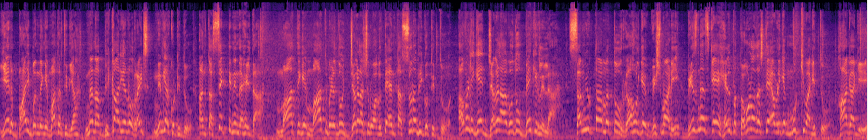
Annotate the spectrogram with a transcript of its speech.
ಏನು ಬಾಯಿ ಬಂದಂಗೆ ಮಾತಾಡ್ತಿದ್ಯಾ? ನನ್ನ ಭಿಕಾರಿ ಅನ್ನೋ ರೈಟ್ಸ್ ನಿನ್ಗೆ ಕೊಟ್ಟಿದ್ದು? ಅಂತ ಸಿಟ್ಟಿನಿಂದ ಹೇಳ್ದ. ಮಾತಿಗೆ ಮಾತು ಬೆಳೆದು ಜಗಳ ಶುರುವಾಗುತ್ತೆ ಅಂತ ಸುರಭಿ ಗೊತ್ತಿತ್ತು. ಅವಳಿಗೆ ಜಗಳ ಆಗೋದು ಬೇಕಿರ್ಲಿಲ್ಲ. ಸಂಯುಕ್ತ ಮತ್ತು ರಾಹುಲ್ಗೆ ವಿಶ್ ಮಾಡಿ ಬಿಸ್ನೆಸ್ಗೆ ಹೆಲ್ಪ್ ತಗೊಳ್ಳೋದಷ್ಟೇ ಅವಳಿಗೆ ಮುಖ್ಯವಾಗಿತ್ತು. ಹಾಗಾಗಿ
